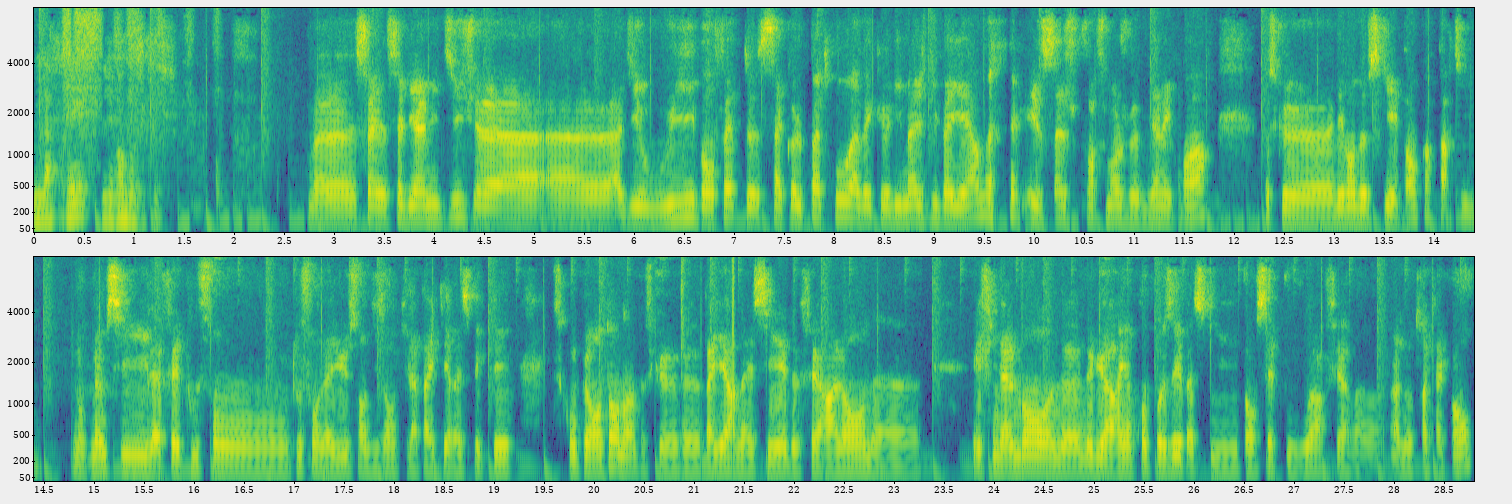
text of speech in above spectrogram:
l'après Lewandowski. Bah, Midi a, a, dit oui. Bon, en fait, ça colle pas trop avec l'image du Bayern. Et ça, franchement, je veux bien les croire. Parce que Lewandowski est pas encore parti. Donc, même s'il a fait tout son, tout son laïus en disant qu'il n'a pas été respecté, ce qu'on peut entendre, hein, parce que le Bayern a essayé de faire Haaland euh, et finalement ne, ne, lui a rien proposé parce qu'il pensait pouvoir faire un, autre attaquant.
